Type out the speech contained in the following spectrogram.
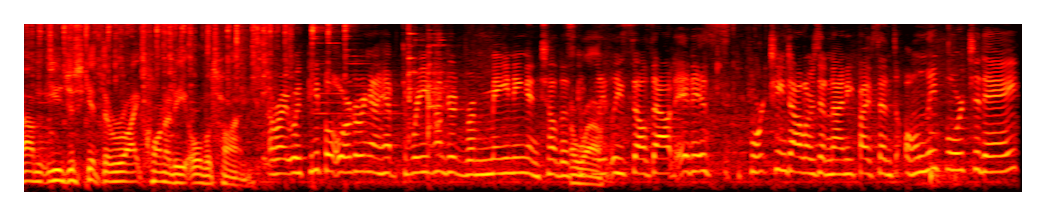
um, you just get the right quantity all the time. All right, with people ordering, I have 300 remaining until this Oh, wow. completely sells out. It is $14.95 only for today.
